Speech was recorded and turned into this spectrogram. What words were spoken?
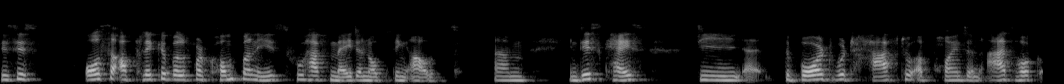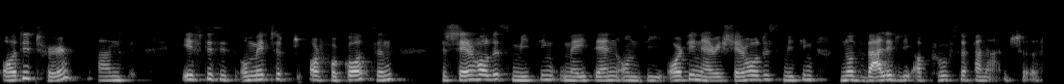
This is also applicable for companies who have made an opting out. Um, in this case, the, uh, the board would have to appoint an ad hoc auditor. And if this is omitted or forgotten, the shareholders meeting may then on the ordinary shareholders meeting not validly approve the financials.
